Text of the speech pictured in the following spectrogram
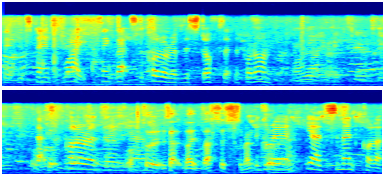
bit that's painted white. I think that's the colour of the stuff that they put on. That's the colour of the, what uh, colour is that? Like that's the cement the grey. isn't? Yeah, the cement colour.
